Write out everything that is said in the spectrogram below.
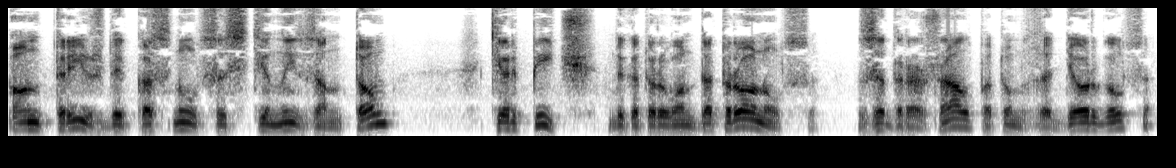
Он трижды коснулся стены зонтом, кирпич, до которого он дотронулся, задрожал, потом задергался.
